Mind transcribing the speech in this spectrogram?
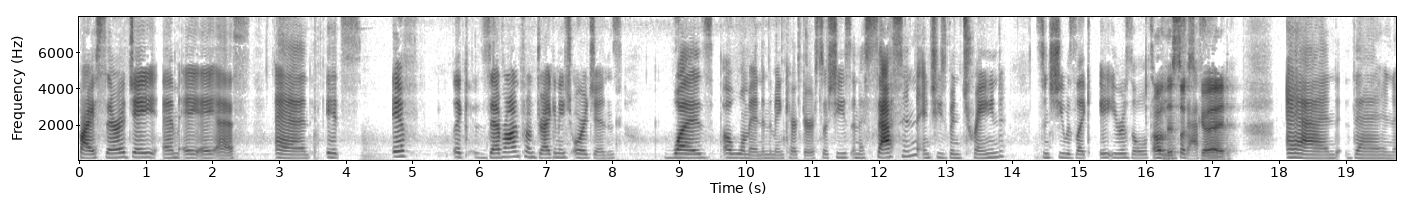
by Sarah J. M A A S, and it's if like Zevran from Dragon Age Origins was a woman in the main character. So she's an assassin, and she's been trained since she was like eight years old. Oh, this looks good. And then,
